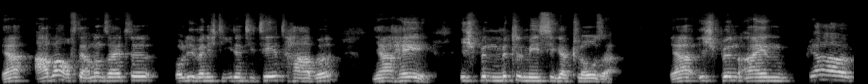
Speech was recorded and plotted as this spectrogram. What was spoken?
Ja, aber auf der anderen Seite, Olli, wenn ich die Identität habe, ja, hey, ich bin mittelmäßiger Closer. Ja, ich bin ein, ja,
